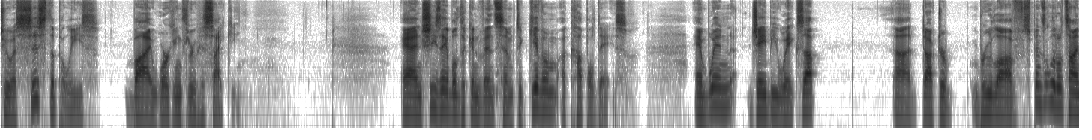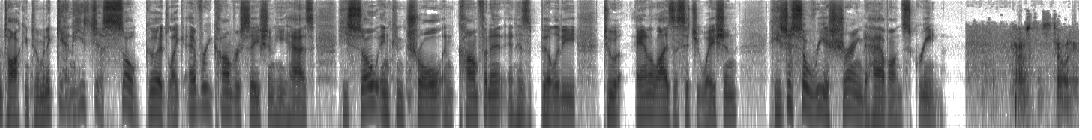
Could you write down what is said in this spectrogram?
to assist the police by working through his psyche. And she's able to convince him to give him a couple days. And when JB wakes up, uh, Dr. Brulov spends a little time talking to him. And again, he's just so good. Like every conversation he has, he's so in control and confident in his ability to analyze a situation. He's just so reassuring to have on screen. Constance told you.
